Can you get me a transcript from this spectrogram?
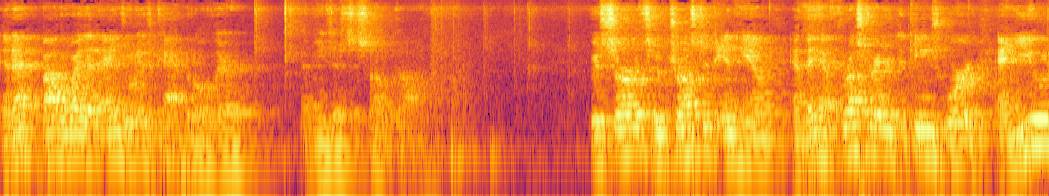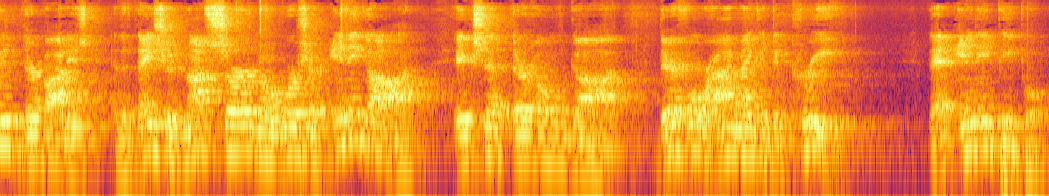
and that, by the way, that angel is capital there. That means it's the Son of God. His servants who trusted in him, and they have frustrated the king's word and yielded their bodies, and that they should not serve nor worship any God except their own God. Therefore, I make a decree that any people,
